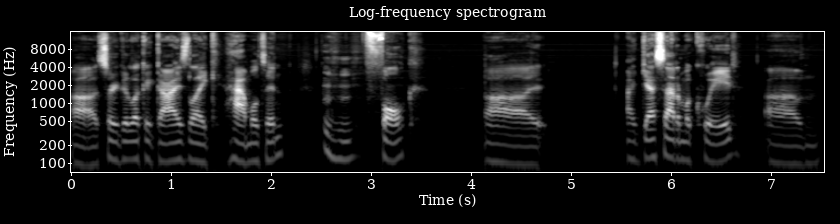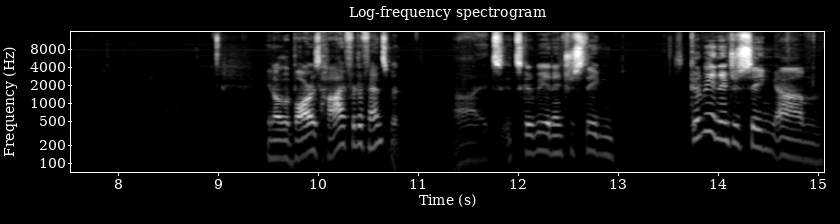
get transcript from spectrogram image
Uh, so you could look at guys like Hamilton, Faulk, uh, I guess Adam McQuaid. Um, you know the bar is high for defensemen. Uh, it's it's gonna be an interesting it's gonna be an interesting um,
